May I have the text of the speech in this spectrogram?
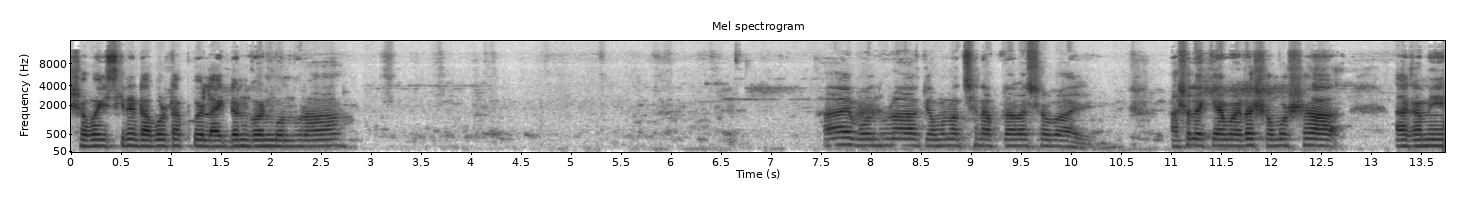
সবাই স্ক্রিনে ডাবল ট্যাপ করে লাইক ডান করেন বন্ধুরা। হাই বন্ধুরা, কেমন আছেন আপনারা সবাই? আসলে ক্যামেরাটার সমস্যা আগামী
